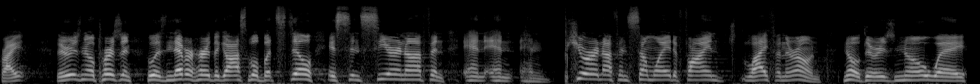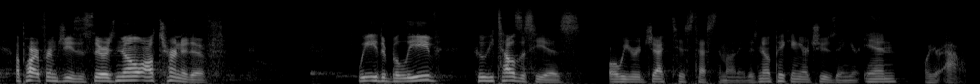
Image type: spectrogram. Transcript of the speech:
right? There is no person who has never heard the gospel but still is sincere enough and, and, and, and pure enough in some way to find life on their own. No, there is no way apart from Jesus. There is no alternative. We either believe who He tells us He is or we reject His testimony. There's no picking or choosing. You're in or you're out.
